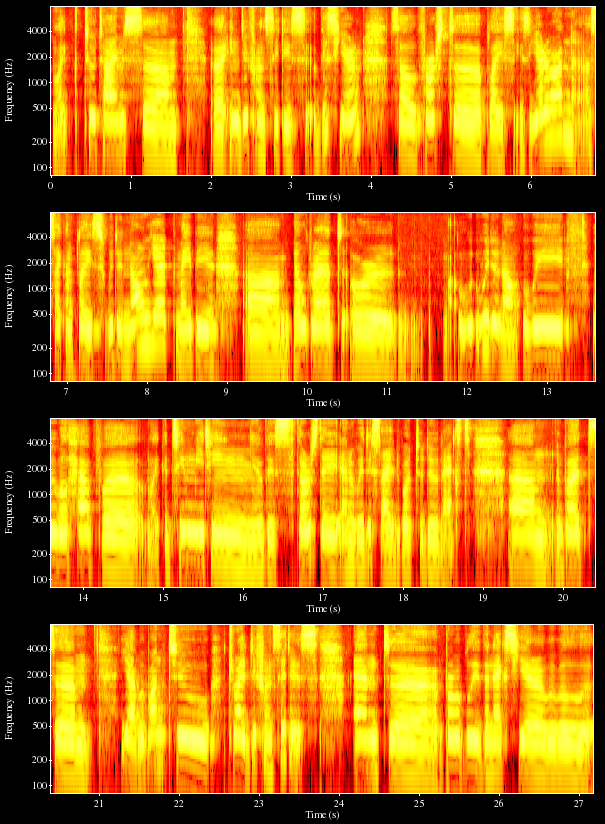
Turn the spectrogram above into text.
like two times um, uh, in different cities this year. So first uh, place is Yerevan, uh, second place we don't know yet, maybe um, Belgrade or we don't know. We we will have uh, like a team meeting this Thursday, and we decide what to do next. Um, but um, yeah, we want to try different cities, and uh, probably the next year we will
